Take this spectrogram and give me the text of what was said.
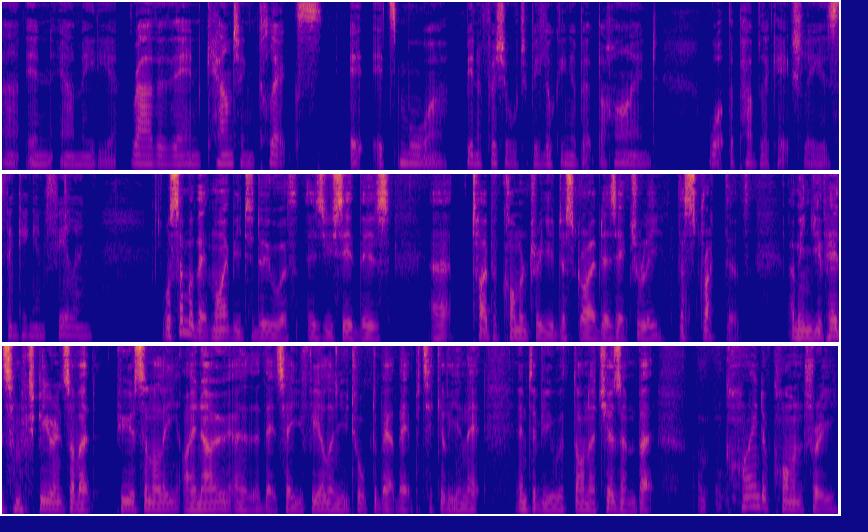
uh, in our media. Rather than counting clicks, it, it's more beneficial to be looking a bit behind what the public actually is thinking and feeling. Well, some of that might be to do with, as you said, there's a type of commentary you described as actually destructive. I mean, you've had some experience of it personally. I know uh, that that's how you feel, and you talked about that particularly in that interview with Donna Chisholm. But kind of commentary,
